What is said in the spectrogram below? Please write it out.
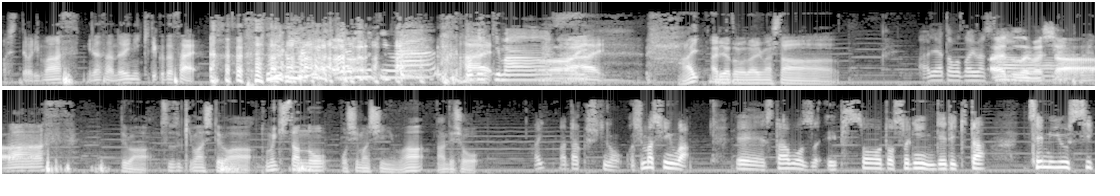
押しております。皆さん乗りに来てください。はい乗りに来ます。ここで行きまはいはい。はい、ありがとうございました。す。ありがとうございました。ありがとうございましありがとうございた。ます。では、続きましては、とめきさんの推しマシンは何でしょはい。私の推しマシンは、えー、スターウォーズエピソード3に出てきた、セミュー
